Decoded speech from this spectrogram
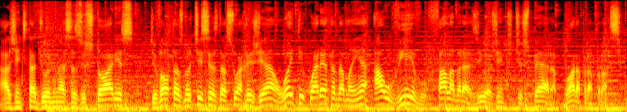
A gente está de olho nessas histórias. De volta às notícias da sua região, 8h40 da manhã, ao vivo. Fala Brasil, a gente te espera. Bora para a próxima.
